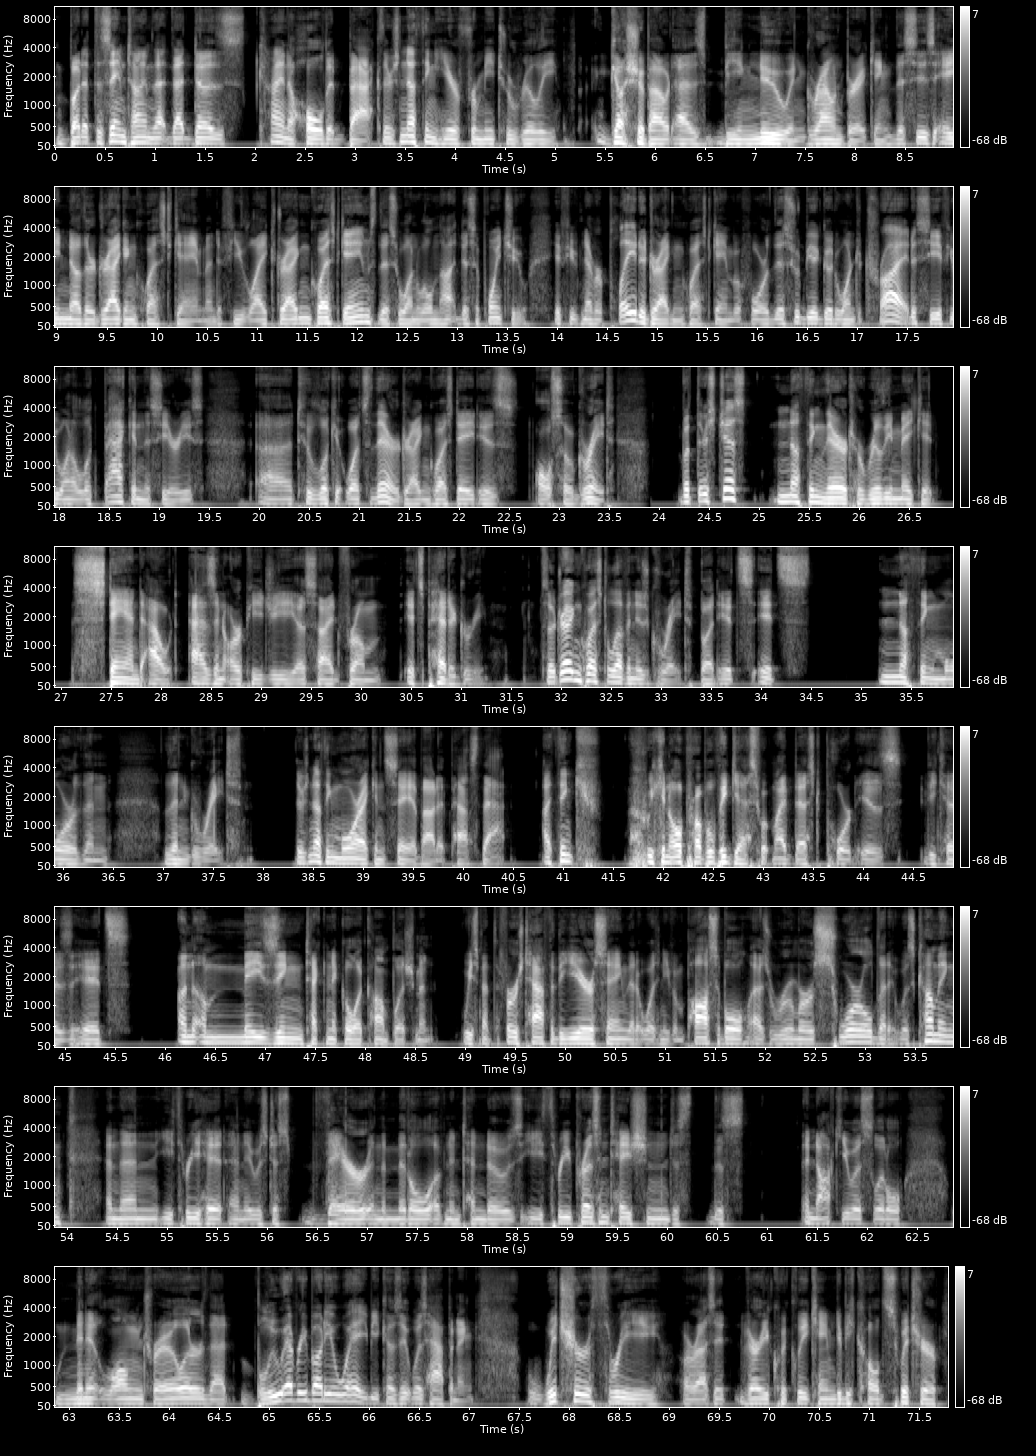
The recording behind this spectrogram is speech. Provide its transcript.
But at the same time, that, that does kind of hold it back. There's nothing here for me to really gush about as being new and groundbreaking. This is another Dragon Quest game, and if you like Dragon Quest games, this one will not disappoint you. If you've never played a Dragon Quest game before, this would be a good one to try to see if you want to look back in the series uh, to look at what's there. Dragon Quest VIII is also great. But there's just nothing there to really make it stand out as an RPG aside from its pedigree. So Dragon Quest XI is great, but it's it's nothing more than than great. There's nothing more I can say about it past that. I think we can all probably guess what my best port is because it's an amazing technical accomplishment. We spent the first half of the year saying that it wasn't even possible as rumors swirled that it was coming, and then E3 hit and it was just there in the middle of Nintendo's E3 presentation, just this innocuous little minute long trailer that blew everybody away because it was happening. Witcher 3, or as it very quickly came to be called Switcher,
